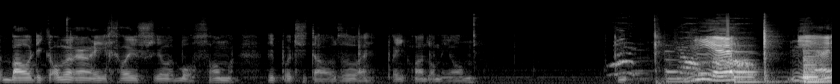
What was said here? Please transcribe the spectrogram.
Baldik oveľa rýchlejší, lebo som vypočítal zle príkladom jom. Nie, nie.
